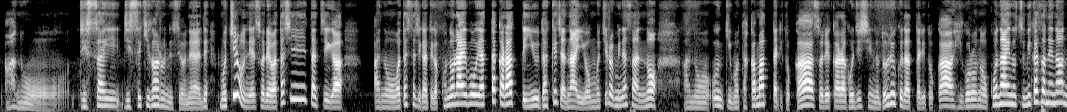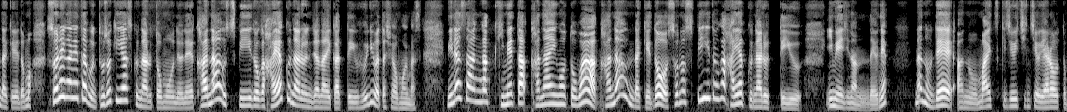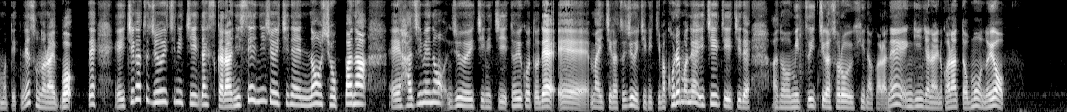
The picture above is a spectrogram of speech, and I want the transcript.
あの実際実績があるんですよね。でもちろんねそれ私たちがあの私たちがてかこのライブをやったからっていうだけじゃないよ。もちろん皆さんのあの運気も高まったりとかそれからご自身の努力だったりとか日頃の行いの積み重ねなんだけれどもそれがね多分届きやすくなると思うんだよね。叶うスピードが速くなるんじゃないかっていうふうに私は思います。皆さんが決めた叶い事は叶うんだけどそのスピードが速くなるっていうイメージなんだよね。なので、あの、毎月11日をやろうと思っていてね、そのライブを。で、1月11日ですから、2021年の初っ端、えー初めの11日ということで、えーまあ1月11日。まあこれもね、111で、あの、3つ1が揃う日だからね、縁起いいんじゃないのかなって思うのよ。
